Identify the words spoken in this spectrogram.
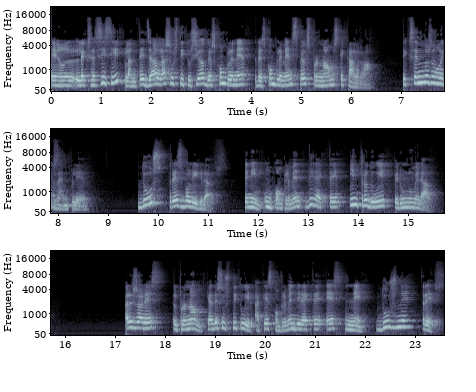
L'exercici planteja la substitució dels complements pels pronoms que calga. Fixem-nos en l'exemple. Dus tres bolígrafs. Tenim un complement directe introduït per un numeral. Aleshores, el pronom que ha de substituir aquest complement directe és ne, dus-ne tres.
